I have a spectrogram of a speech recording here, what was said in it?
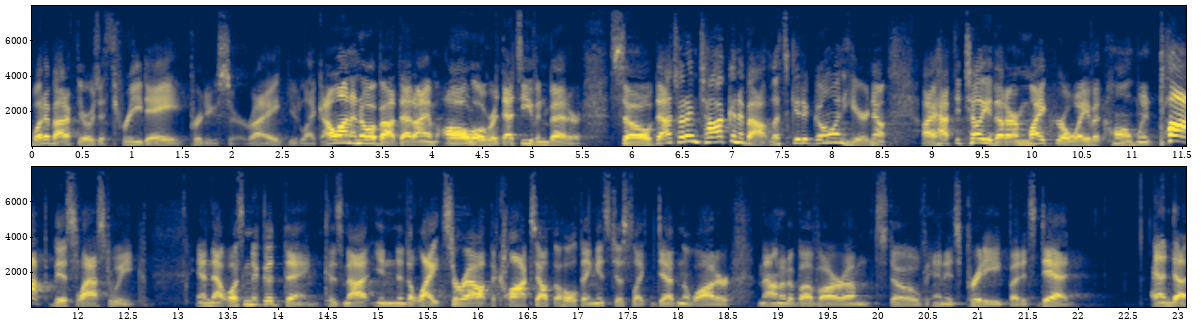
what about if there was a three day producer, right? You'd like, I want to know about that. I am all over it. That's even better. So that's what I'm talking about. Let's get it going here. Now, I have to tell you that our microwave at home went pop this last week and that wasn't a good thing because not you know, the lights are out, the clock's out, the whole thing. It's just like dead in the water, mounted above our um, stove, and it's pretty, but it's dead. And uh,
